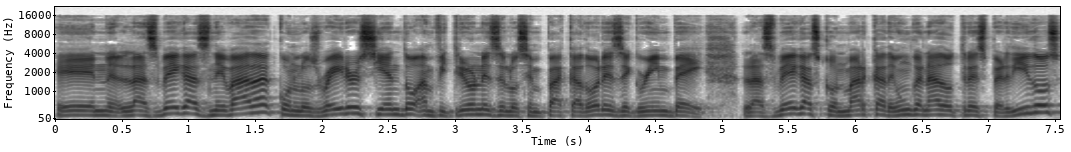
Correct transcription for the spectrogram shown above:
en Las Vegas, Nevada, con los Raiders siendo anfitriones de los empacadores de Green Bay. Las Vegas con marca de un ganado, tres perdidos,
